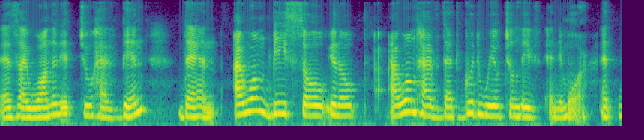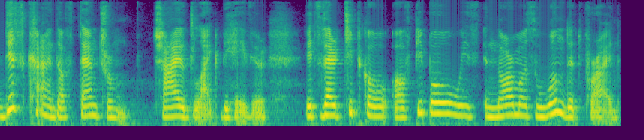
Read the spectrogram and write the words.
as i wanted it to have been then i won't be so you know I won't have that goodwill to live anymore. And this kind of tantrum childlike behavior. It's very typical of people with enormous wounded pride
